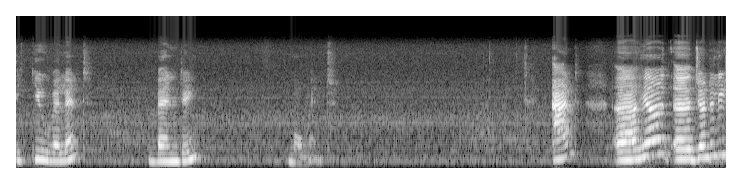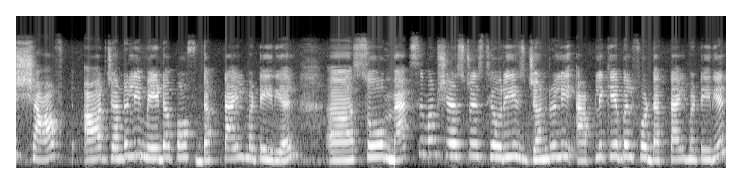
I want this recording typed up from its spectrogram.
Equivalent bending moment. And uh, here uh, generally shaft are generally made up of ductile material. Uh, so maximum shear stress theory is generally applicable for ductile material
